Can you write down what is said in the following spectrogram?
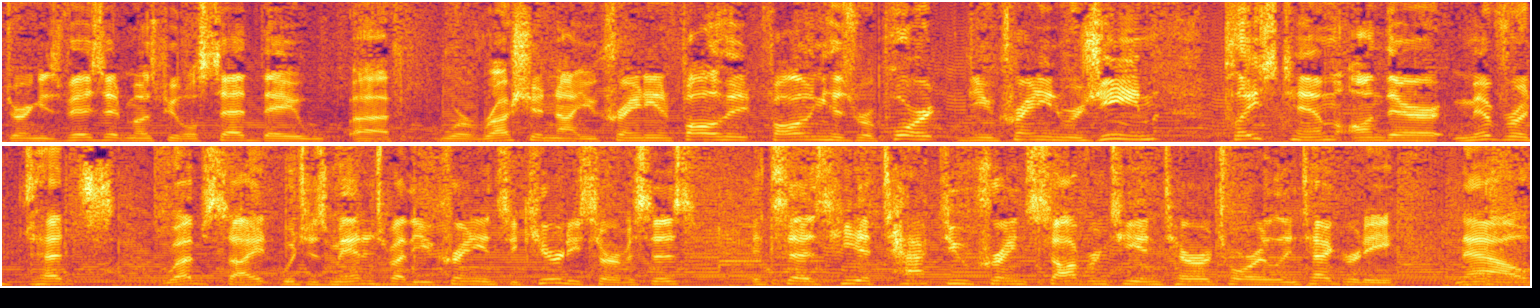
During his visit, most people said they uh, were Russian, not Ukrainian. Following his report, the Ukrainian regime placed him on their Myrotvorets website, which is managed by the Ukrainian security services. It says he attacked Ukraine's sovereignty and territorial integrity. Now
